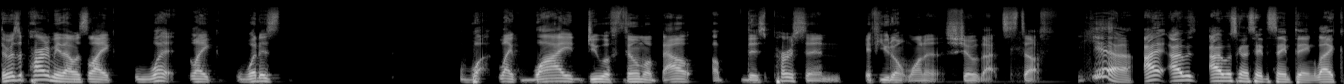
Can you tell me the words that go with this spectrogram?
there was a part of me that was like what like what is what like why do a film about a, this person if you don't want to show that stuff? Yeah i i was i was to say the same thing like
